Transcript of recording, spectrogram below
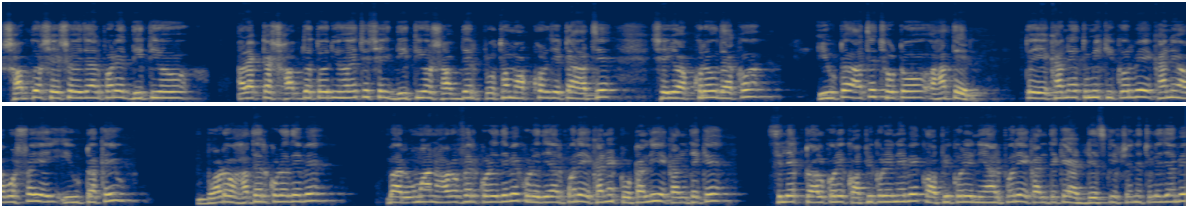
শব্দ শেষ হয়ে যাওয়ার পরে দ্বিতীয় আর একটা শব্দ তৈরি হয়েছে। সেই দ্বিতীয় শব্দের প্রথম অক্ষর যেটা আছে, সেই অক্ষরেও দেখো ইউটা আছে ছোট হাতের। তো এখানে তুমি কি করবে? এখানে অবশ্যই এই ইউটাকেও বড় হাতের করে দেবে বা রোমান হরফের করে দেবে। করে দেওয়ার পরে এখানে টোটালি এখান থেকে সিলেক্ট অল করে কপি করে নেবে। কপি করে নেওয়ার পরে এখান থেকে অ্যাড ডেসক্রিপশানে চলে যাবে।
